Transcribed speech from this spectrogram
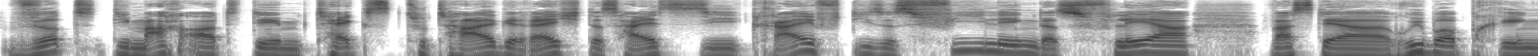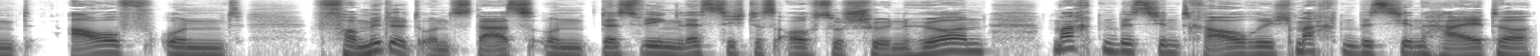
wird die Machart dem Text total gerecht. Das heißt, sie greift dieses Feeling, das Flair, was der rüberbringt, auf und vermittelt uns das. Und deswegen lässt sich das auch so schön hören. Macht ein bisschen traurig, macht ein bisschen heiter.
